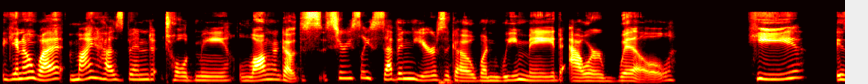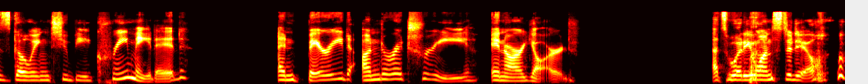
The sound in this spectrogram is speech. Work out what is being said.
You know what? My husband told me long ago, this seriously 7 years ago when we made our will, he is going to be cremated and buried under a tree in our yard. That's what he wants to do.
